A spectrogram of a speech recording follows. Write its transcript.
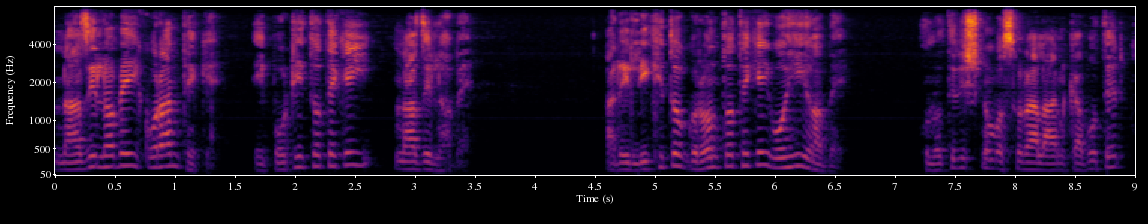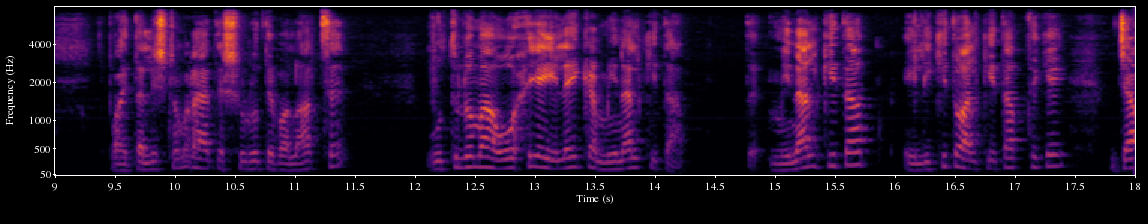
নাজিল হবে এই কোরআন থেকে, এই পঠিত থেকেই নাজিল হবে। আর এই লিখিত গ্রন্থ থেকেই ওহি হবে। উনত্রিশ নম্বর সুরাল আন কাবুতের পঁয়তাল্লিশ নম্বর আয়াতের শুরুতে বলা হচ্ছে উতলুমা ওহিয়া ইলাইকা মিনাল কিতাব। মিনাল কিতাব, এই লিখিত আল কিতাব থেকে যা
